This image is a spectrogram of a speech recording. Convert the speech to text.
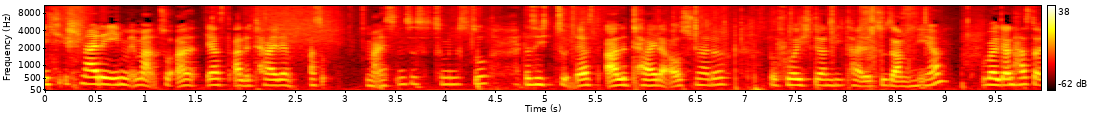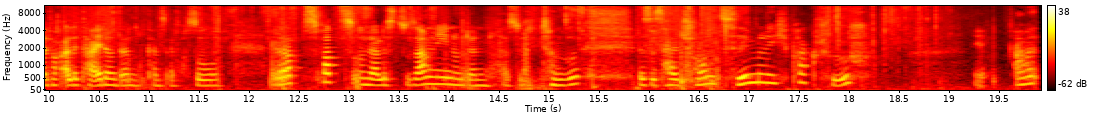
Ich schneide eben immer zuerst alle Teile. Also meistens ist es zumindest so, dass ich zuerst alle Teile ausschneide, bevor ich dann die Teile zusammennähe. Weil dann hast du einfach alle Teile und dann kannst du einfach so ratzfatz und alles zusammennähen und dann hast du die dann so. Das ist halt schon ziemlich praktisch. Ja. Aber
